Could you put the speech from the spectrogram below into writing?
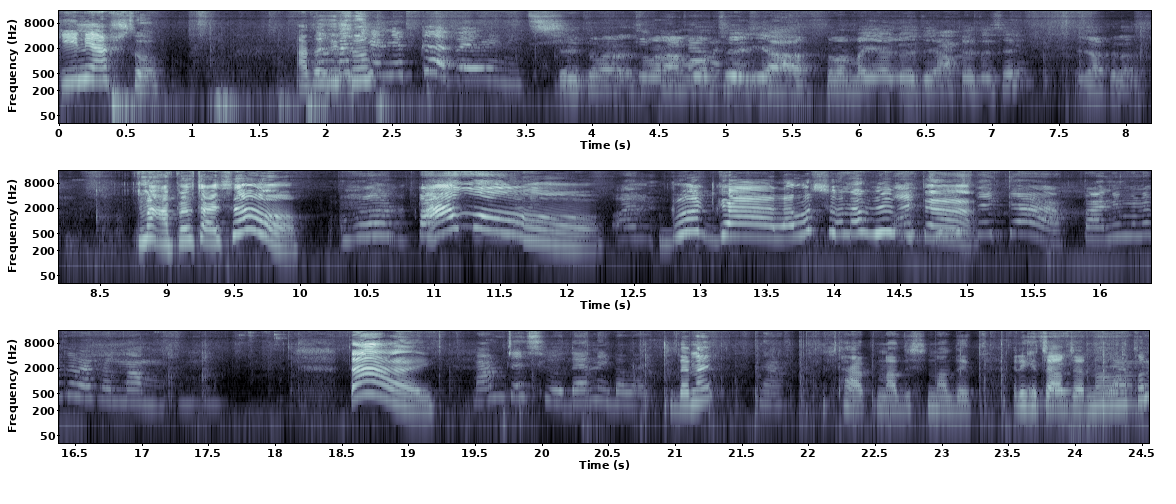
কি নিয়ে আসছো? এত কিছু নিকা বেরে নিচ্ছি। এই তোমার তোমার আম্মু হচ্ছে ইয়া তোমার মাইয়া হলো যে আপেল দিয়েছে এই যে আপেল আনছি। তুমি আপেল চাইছো? হ্যাঁ আমো গুড গার্ল আমার সোনা বেবিটা। পানি মনে করে মাম। তাই? মাম চাইছিল নাই বাবা দেনাই না। থাক না দিস না দেখ এটা কি চার্জার না নতুন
